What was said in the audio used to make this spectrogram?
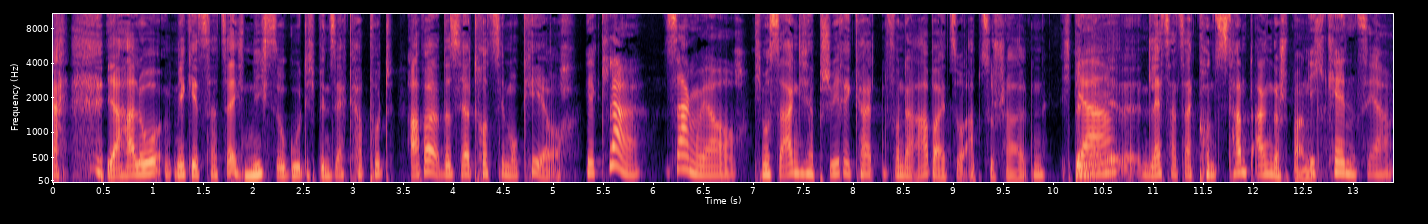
ja, hallo, mir geht's tatsächlich nicht so gut. Ich bin sehr kaputt, aber das ist ja trotzdem okay auch. Ja klar, das sagen wir auch. Ich muss sagen, ich habe Schwierigkeiten von der Arbeit so abzuschalten. Ich bin Ja. äh, in letzter Zeit konstant angespannt. Ich kenn's, ja.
